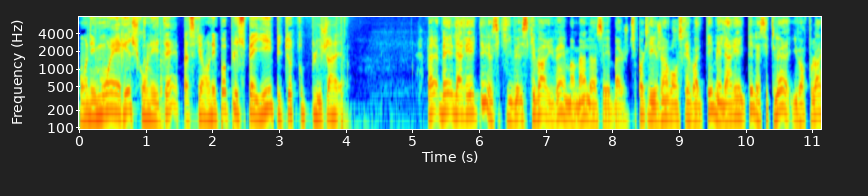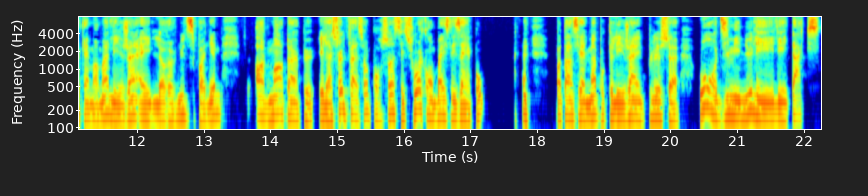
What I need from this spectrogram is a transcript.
On est moins riche qu'on était parce qu'on n'est pas plus payé puis tout coûte plus cher. Ben, ben, la réalité, là, c'est ce qui va arriver à un moment, là, c'est, ben, je dis pas que les gens vont se révolter, mais la réalité, là, c'est que là, il va falloir qu'à un moment, les gens aient le revenu disponible augmente un peu. Et la seule façon pour ça, c'est soit qu'on baisse les impôts, potentiellement pour que les gens aient plus, euh, ou on diminue les, les taxes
